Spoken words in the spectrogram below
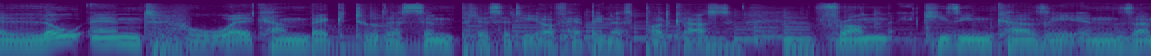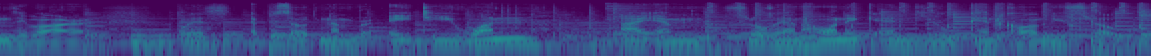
Hello and welcome back to the Simplicity of Happiness podcast from Kizimkazi in Zanzibar with episode number 81. I am Florian Hornig and you can call me Floh.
